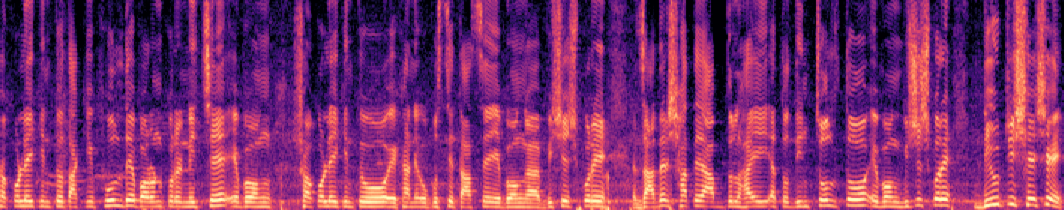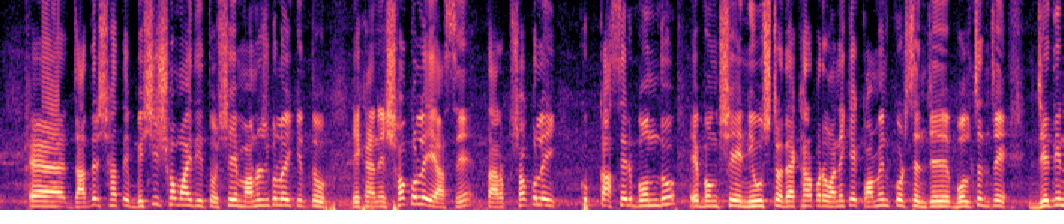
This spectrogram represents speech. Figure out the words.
সকলেই কিন্তু তাকে ফুল দিয়ে বরণ করে নিচ্ছে এবং সকলেই কিন্তু এখানে উপস্থিত আছে এবং বিশেষ করে যাদের সাথে আব্দুল হাই এতদিন চলতো এবং বিশেষ করে ডিউটি শেষে যাদের সাথে বেশি সময় দিত সেই মানুষগুলোই কিন্তু এখানে সকলেই আছে। তার সকলেই খুব কাছের বন্ধু এবং সেই নিউজটা দেখার পরে অনেকে কমেন্ট করছেন যে, বলছেন যে, যেদিন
